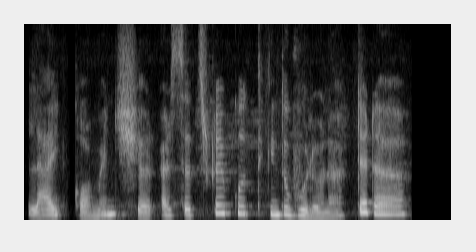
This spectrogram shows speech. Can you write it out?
লাইক কমেন্ট শেয়ার আর সাবস্ক্রাইব করতে কিন্তু ভুলো না। টাটা!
